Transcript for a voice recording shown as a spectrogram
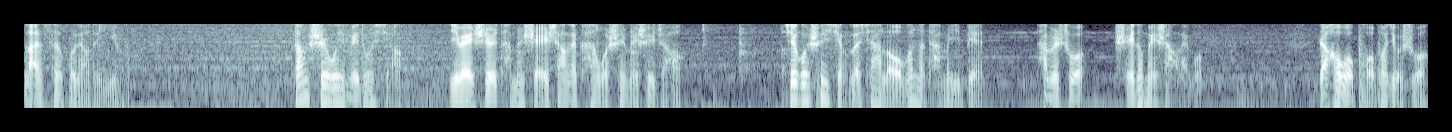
蓝色布料的衣服。当时我也没多想，以为是他们谁上来看我睡没睡着。结果睡醒了，下楼问了他们一遍，他们说谁都没上来过。然后我婆婆就说：“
